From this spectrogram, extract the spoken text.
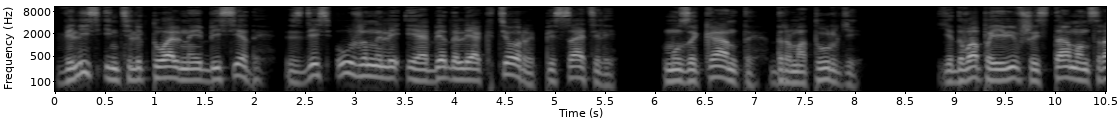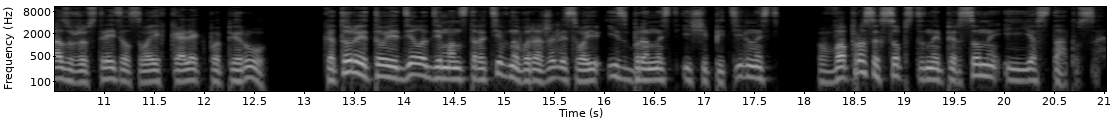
Велись интеллектуальные беседы, здесь ужинали и обедали актеры, писатели, музыканты, драматурги. Едва появившись там, он сразу же встретил своих коллег по Перу, которые то и дело демонстративно выражали свою избранность и щепетильность в вопросах собственной персоны и ее статуса.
